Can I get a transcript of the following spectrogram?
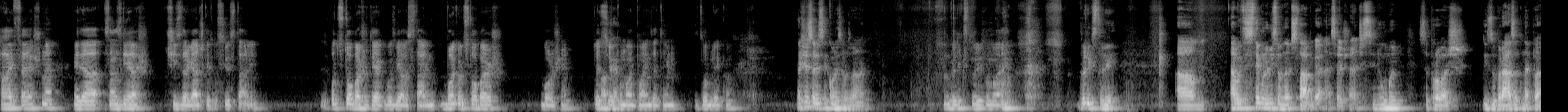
high fashiona je, da sam zgledaš čist drugače kot vsi ostali. Odstopaš od tega, kako zgledajo ostali. Bolj kot odstopaš, boljše. To je cel Ok. po moj point za tem, za to obleko. Še se res nikoli nisem razumel. Veliko stvari po mojem. Veliko stvari. Um, ampak da s tem ne mislim nič slabega, ne, veš, če si numen, se probaš izobraziti, ne pa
